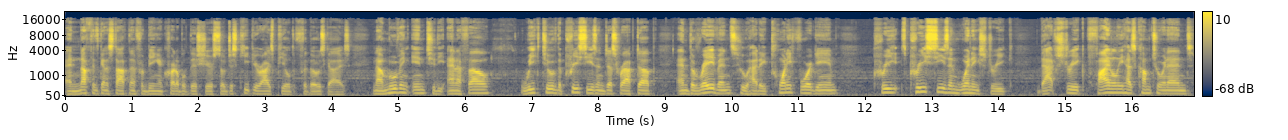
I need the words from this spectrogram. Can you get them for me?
and nothing's going to stop them from being incredible this year. So just keep your eyes peeled for those guys. Now, moving into the NFL, week two of the preseason just wrapped up, and the Ravens, who had a 24 game pre preseason winning streak. That streak finally has come to an end.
